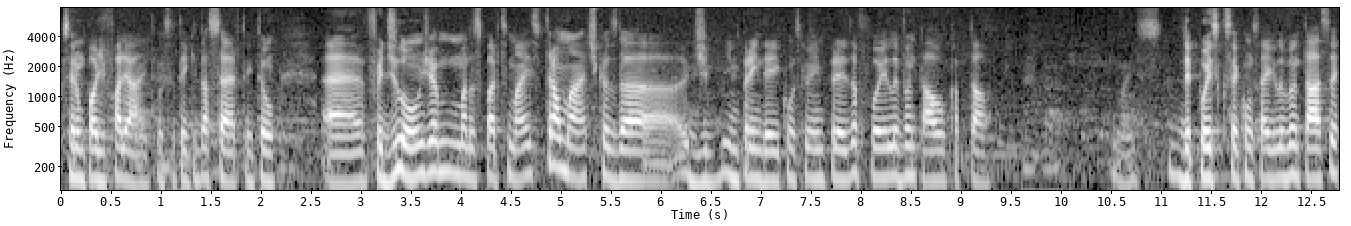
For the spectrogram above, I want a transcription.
você não pode falhar, então você tem que dar certo. Então é, foi de longe uma das partes mais traumáticas da, de empreender e construir uma empresa foi levantar o capital. Mas depois que você consegue levantar, você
